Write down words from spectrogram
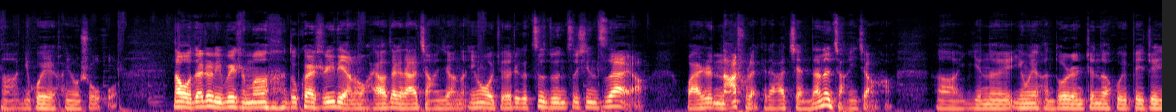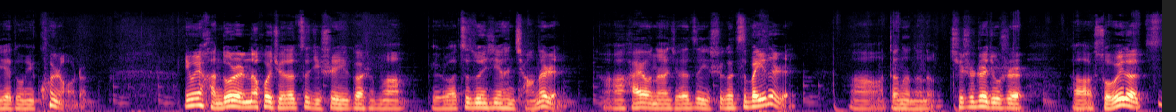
啊，你会很有收获。那我在这里为什么 都快十一点了，我还要再给大家讲一讲呢？因为我觉得这个自尊、自信、自爱啊。我还是拿出来给大家简单的讲一讲哈，啊，因为因为很多人真的会被这些东西困扰着，因为很多人呢会觉得自己是一个什么，比如说自尊心很强的人啊，还有呢觉得自己是个自卑的人啊，等等等等。其实这就是，呃，所谓的自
